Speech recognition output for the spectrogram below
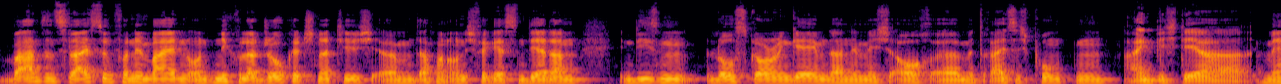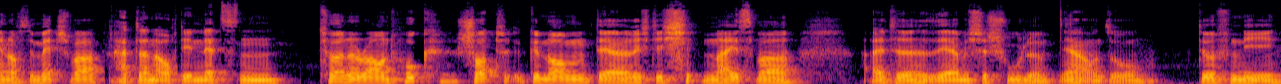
Wahnsinnsleistung von den beiden und Nikola Jokic natürlich, ähm, darf man auch nicht vergessen, der dann in diesem Low-Scoring-Game dann nämlich auch äh, mit 30 Punkten eigentlich der Man of the Match war, hat dann auch den letzten Turnaround Hook Shot genommen, der richtig nice war. Alte serbische Schule. Ja, und so dürfen die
